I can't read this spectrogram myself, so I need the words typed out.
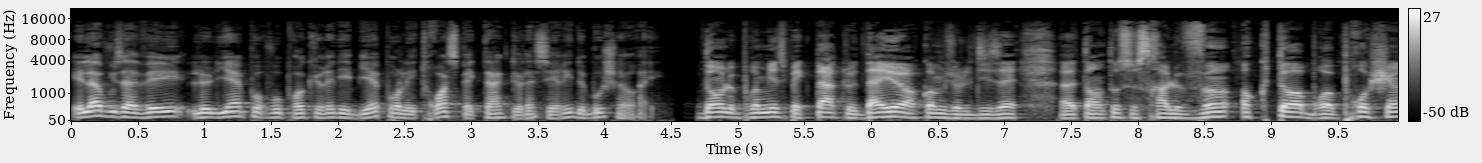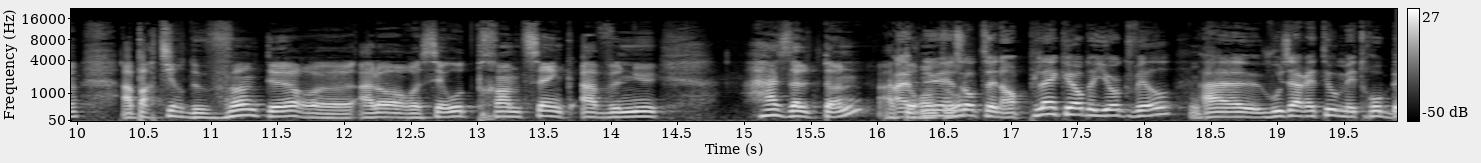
et là vous avez le lien pour vous procurer des billets pour les trois spectacles de la série de bouche à oreille. Dans le premier spectacle, d'ailleurs, comme je le disais euh, tantôt, ce sera le 20 octobre prochain à partir de 20h. alors, c'est au 35 avenue Hazelton à Avenue Toronto. Hazelton, en plein cœur de Yorkville. Euh, vous arrêtez au métro B,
